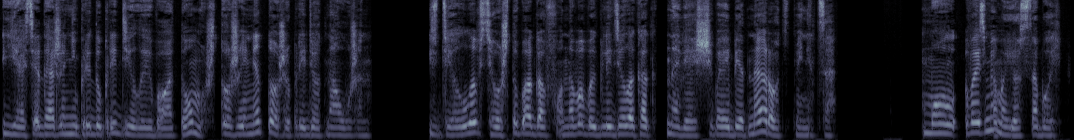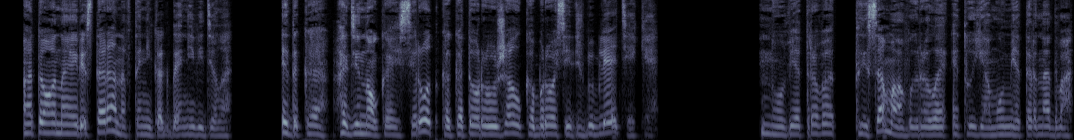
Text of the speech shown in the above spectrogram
Яся даже не предупредила его о том, что Женя тоже придет на ужин. Сделала все, чтобы Агафонова выглядела как навязчивая бедная родственница. Мол, возьмем ее с собой. А то она и ресторанов-то никогда не видела. Эдакая одинокая сиротка, которую жалко бросить в библиотеке. Ну, Ветрова, ты сама вырыла эту яму метр на два.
